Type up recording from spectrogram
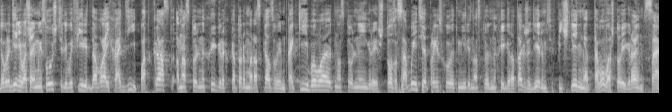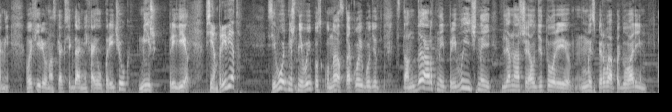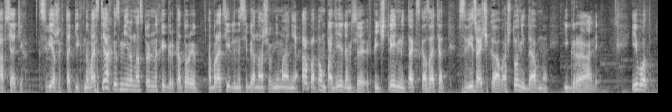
Добрый день, уважаемые слушатели. В эфире «Давай ходи» подкаст о настольных играх, в котором мы рассказываем, какие бывают настольные игры, что за события происходят в мире настольных игр, а также делимся впечатлениями от того, во что играем сами. В эфире у нас, как всегда, Михаил Паричук. Миш, привет! Всем привет! Сегодняшний выпуск у нас такой будет стандартный, привычный для нашей аудитории. Мы сперва поговорим о всяких свежих таких новостях из мира настольных игр, которые обратили на себя наше внимание, а потом поделимся впечатлениями, так сказать, от свежачка, во что недавно играли. И вот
